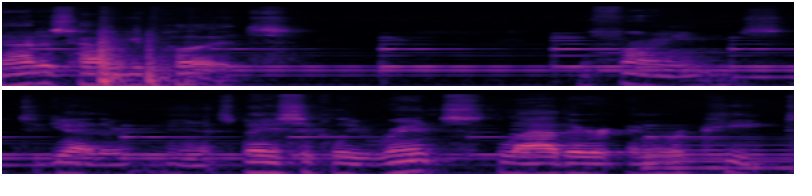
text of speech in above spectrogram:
That is how you put the frames together. And it's basically rinse, lather, and repeat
